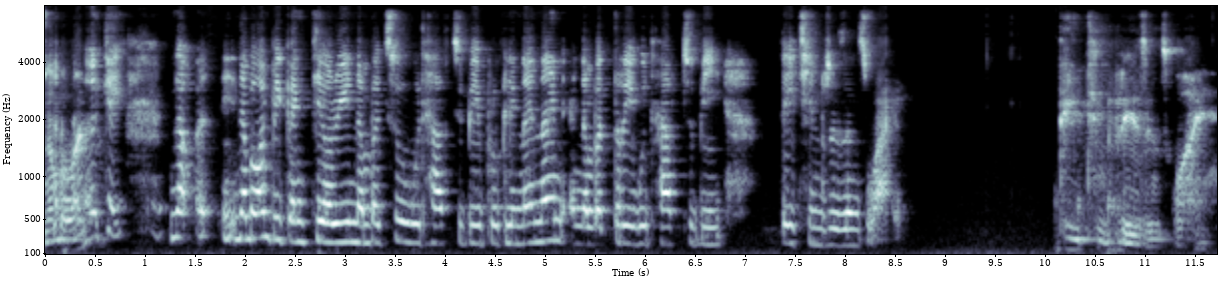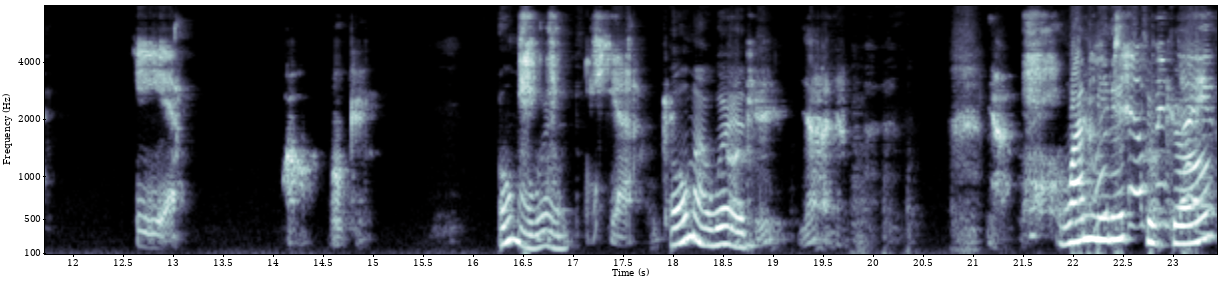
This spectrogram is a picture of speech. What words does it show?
Number one. Okay, no, uh, number one, Big Bang Theory. Number two would have to be Brooklyn Nine Nine, and number three would have to be Thirteen Reasons Why. Thirteen reasons why. Yeah, Wow. Okay. Oh my word. yeah. Oh my word. Okay. Yeah. Yeah. One minute to go. guys.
